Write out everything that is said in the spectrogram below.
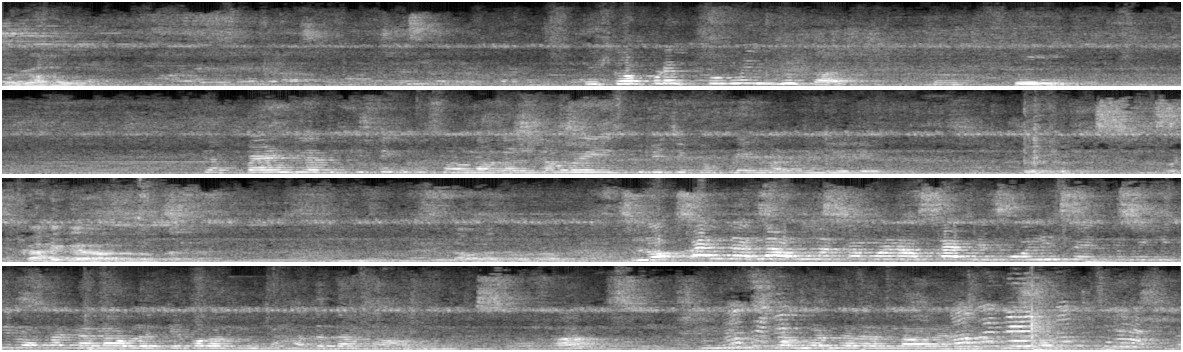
बघा हॅलो ते कपडे तुम्हीच घेतात हो. त्या पॅन्टला तर किती घासावं लागल. नवे इस्त्रीचे कपडे घालून गेले. काय करावं लोकांना. लोकांना लावू नका म्हणाव काय? मी पोलीस आहे तुम्ही किती लोकांना लावलं ते बघा तुमच्या हातात दाखवा. हा? तुम्ही शंभर जणांना लावलं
